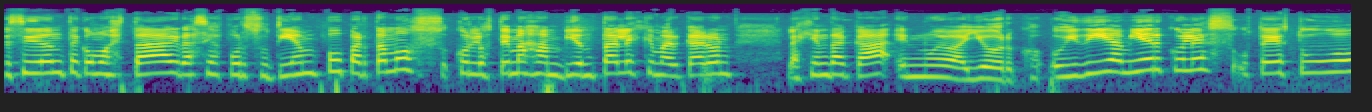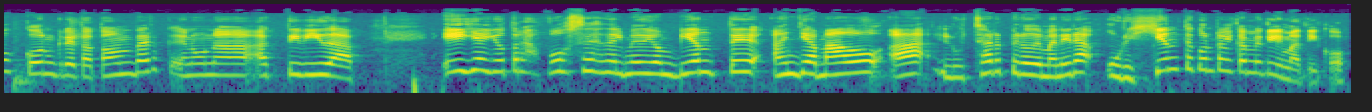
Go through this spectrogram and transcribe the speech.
Presidente, ¿cómo está? Gracias por su tiempo. Partamos con los temas ambientales que marcaron la agenda acá en Nueva York. Hoy día, miércoles, usted estuvo con Greta Thunberg en una actividad. Ella y otras voces del medio ambiente han llamado a luchar, pero de manera urgente, contra el cambio climático.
